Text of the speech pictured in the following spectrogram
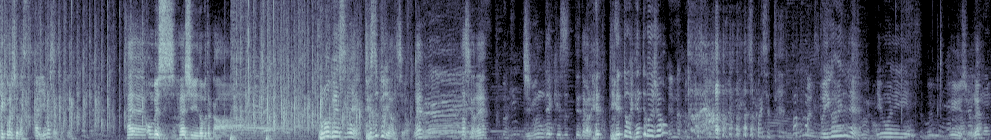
結婚してます。あ、言いましたね、さっきね。はい、オンベース、林信孝。このベースね、手作りなんですよ。ね。確かね。自分で削って、だからヘッヘッドへんてこでしょ？失敗しちゃって。意外にね、意外にいいんですよね。ね。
